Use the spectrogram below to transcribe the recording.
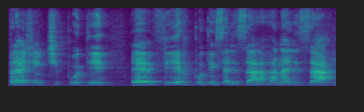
para a gente poder é, ver, potencializar, analisar,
